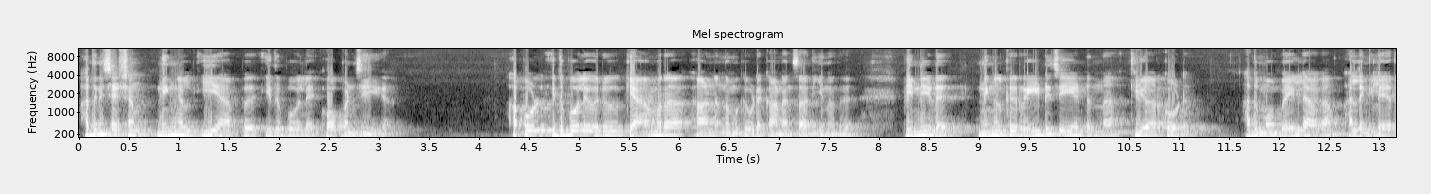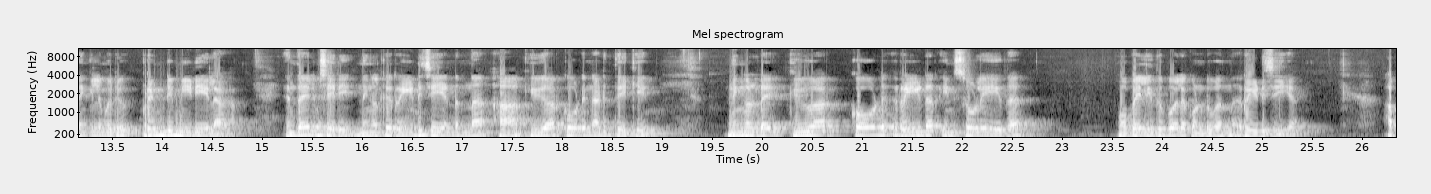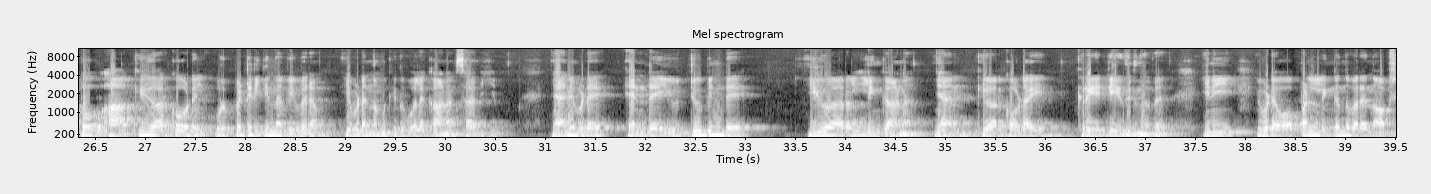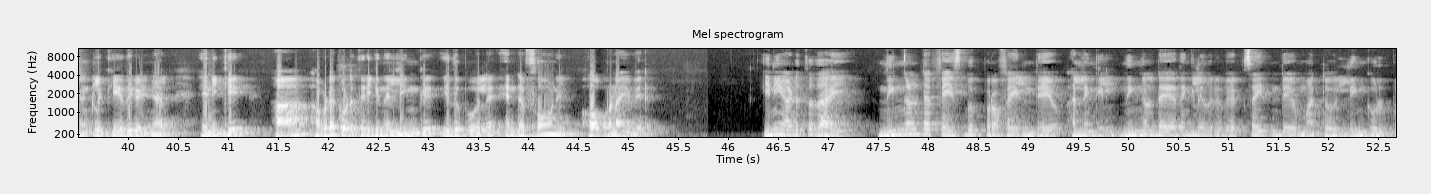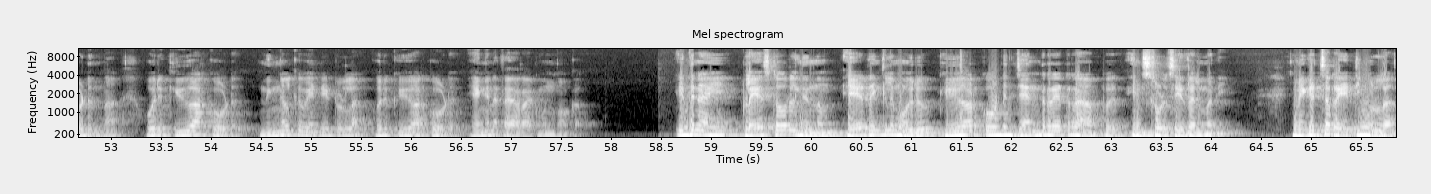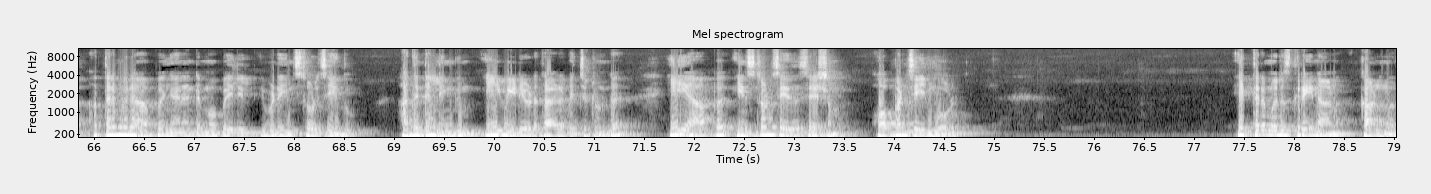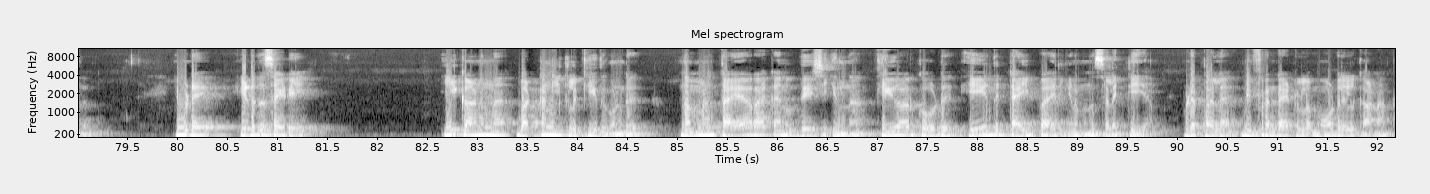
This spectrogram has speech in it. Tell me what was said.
അതിനുശേഷം നിങ്ങൾ ഈ ആപ്പ് ഇതുപോലെ ഓപ്പൺ ചെയ്യുക. അപ്പോൾ ഇതുപോലെ ഒരു ക്യാമറ ആണ് നമുക്കിവിടെ കാണാൻ സാധിക്കുന്നത്. പിന്നീട് നിങ്ങൾക്ക് റീഡ് ചെയ്യേണ്ടുന്ന ക്യു ആർ കോഡ്. അത് മൊബൈലിലാകാം അല്ലെങ്കിൽ ഏതെങ്കിലും ഒരു പ്രിന്റ് മീഡിയയിലാകാം. എന്തായാലും ശരി നിങ്ങൾക്ക് റീഡ് ചെയ്യേണ്ടുന്ന ആ ക്യു ആർ കോഡിനടുത്തേക്ക് നിങ്ങളുടെ Q R code reader install ചെയ്ത മൊബൈൽ ഇതുപോലെ കൊണ്ടുവന്ന് റീഡ് ചെയ്യുക. അപ്പോൾ ആ ക്യു ആർ കോഡിൽ ഉൾപ്പെട്ടിരിക്കുന്ന വിവരം ഇവിടെ നമുക്ക് ഇതുപോലെ കാണാൻ സാധിക്കും. ഞാനിവിടെ എന്റെ യൂട്യൂബിന്റെ യു ആർ എൽ ലിങ്കാണ് ഞാൻ ക്യു ആർ കോഡായി ക്രിയേറ്റ് ചെയ്തിരുന്നത്. ഇനി ഇവിടെ ഓപ്പൺ ലിങ്ക് എന്ന് പറയുന്ന ഓപ്ഷൻ ക്ലിക്ക് ചെയ്ത് കഴിഞ്ഞാൽ എനിക്ക് ആ അവിടെ കൊടുത്തിരിക്കുന്ന ലിങ്ക് ഇതുപോലെ എന്റെ ഫോണിൽ ഓപ്പണായി വരും. ഇനി അടുത്തതായി നിങ്ങളുടെ ഫേസ്ബുക്ക് പ്രൊഫൈലിന്റെയോ അല്ലെങ്കിൽ നിങ്ങളുടെ ഏതെങ്കിലും ഒരു വെബ്സൈറ്റിന്റെയോ മറ്റോ ലിങ്ക് ഉൾപ്പെടുന്ന ഒരു ക്യു കോഡ് നിങ്ങൾക്ക് വേണ്ടിയിട്ടുള്ള ഒരു ക്യു കോഡ് എങ്ങനെ തയ്യാറാക്കുമെന്ന് നോക്കാം. ഇതിനായി പ്ലേ സ്റ്റോറിൽ നിന്നും ഏതെങ്കിലും ഒരു Q R code generator app install ചെയ്താൽ മതി. മികച്ച റേറ്റിംഗ് ഉള്ള അത്തരമൊരു ആപ്പ് ഞാൻ എന്റെ മൊബൈലിൽ ഇവിടെ ഇൻസ്റ്റാൾ ചെയ്തു അതിന്റെ ലിങ്കും ഈ വീഡിയോയുടെ താഴെ വെച്ചിട്ടുണ്ട്. ഈ ആപ്പ് ഇൻസ്റ്റാൾ ചെയ്ത ശേഷം ഓപ്പൺ ചെയ്യുമ്പോൾ ഇത്തരമൊരു സ്ക്രീനാണ് കാണുന്നത്. ഇവിടെ ഇടത് സൈഡിൽ ഈ കാണുന്ന ബട്ടണിൽ ക്ലിക്ക് ചെയ്തുകൊണ്ട് നമ്മൾ തയ്യാറാക്കാൻ ഉദ്ദേശിക്കുന്ന ക്യു ആർ കോഡ് ഏത് ടൈപ്പ് ആയിരിക്കണമെന്ന് സെലക്ട് ചെയ്യാം. ഇവിടെ പല ഡിഫറെന്റ് ആയിട്ടുള്ള മോഡലുകൾ കാണാം.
